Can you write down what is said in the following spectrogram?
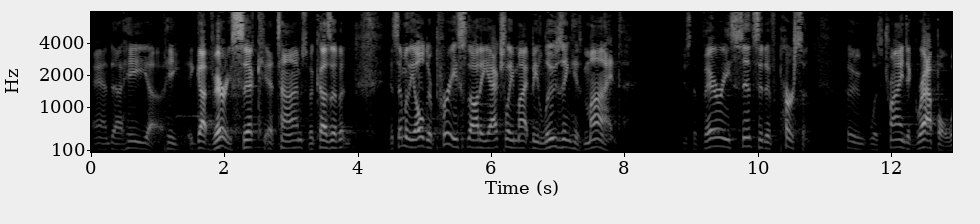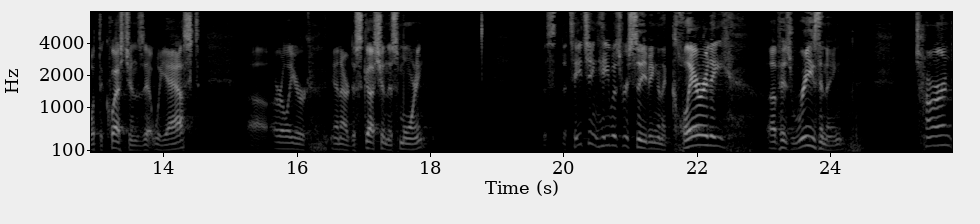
And uh, he, uh, he got very sick at times because of it. And some of the older priests thought he actually might be losing his mind just a very sensitive person who was trying to grapple with the questions that we asked uh, earlier in our discussion this morning. The, the teaching he was receiving and the clarity of his reasoning turned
